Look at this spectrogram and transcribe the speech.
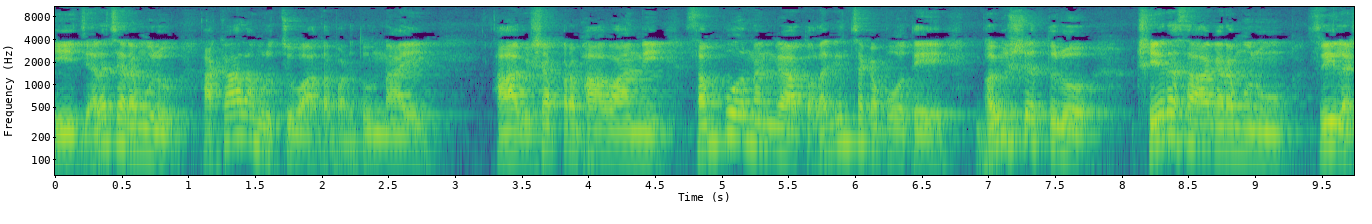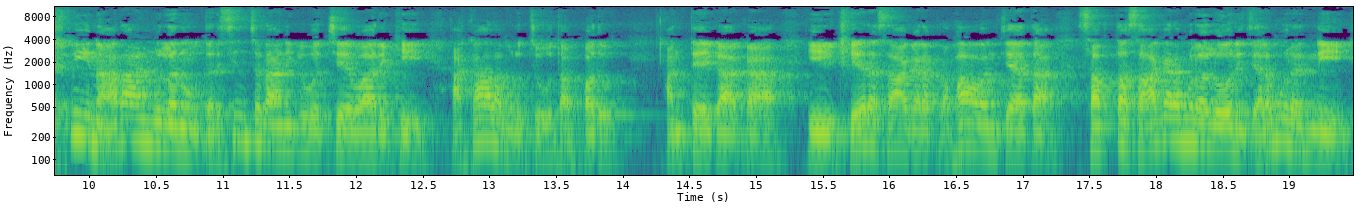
ఈ జలచరములు అకాల మృత్యువాత పడుతున్నాయి. ఆ విషప్రభావాన్ని సంపూర్ణంగా తొలగించకపోతే భవిష్యత్తులో క్షీరసాగరమును శ్రీ లక్ష్మీనారాయణులను దర్శించడానికి వచ్చేవారికి అకాల మృత్యువు తప్పదు. అంతేగాక ఈ క్షీరసాగర ప్రభావం చేత సప్త సాగరములలోని జలములన్నీ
